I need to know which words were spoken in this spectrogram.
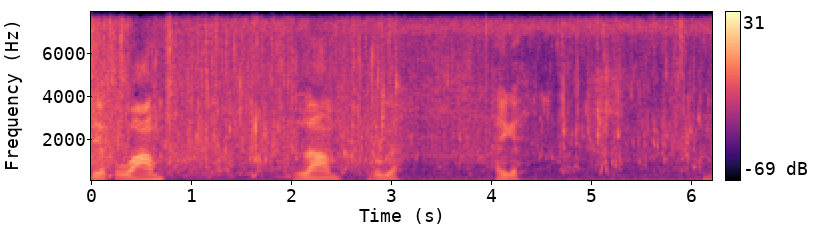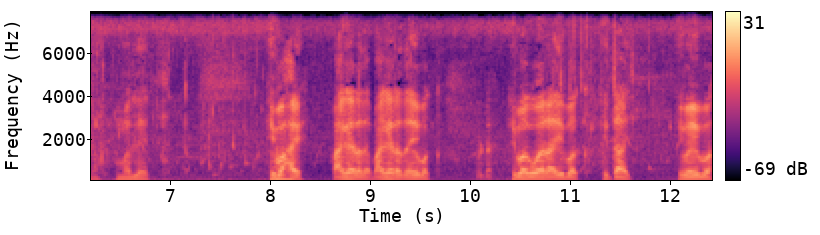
ते एक वाम लांब. बघूया. आहे काय? न, मलेत हे बघ आहे. पागेरात पागेरात हे बघ. हे बघ बरं हे बघ. इथं आहे. हे बघ हे बघ.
